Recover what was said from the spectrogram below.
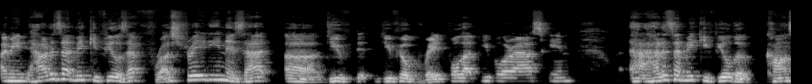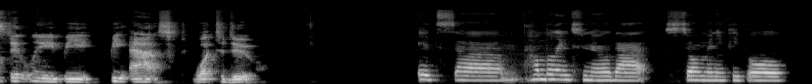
I mean, how does that make you feel? Is that frustrating? Is that uh, do you do you feel grateful that people are asking? How does that make you feel to constantly be be asked what to do? It's um, humbling to know that so many people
